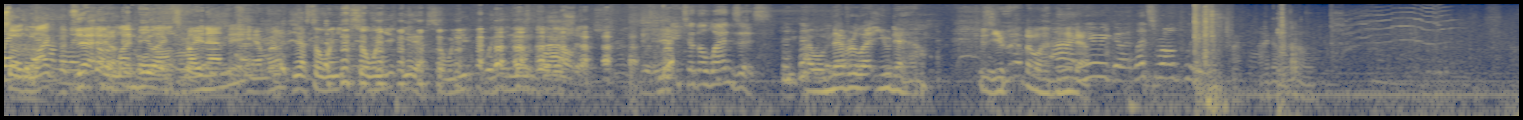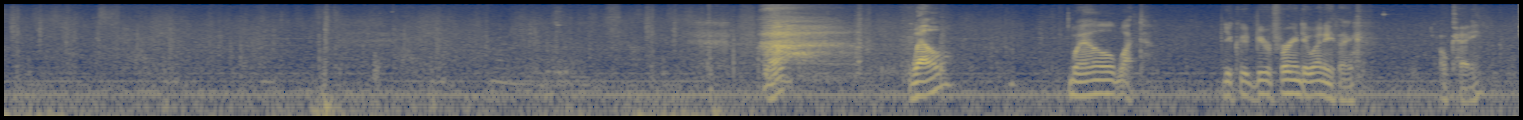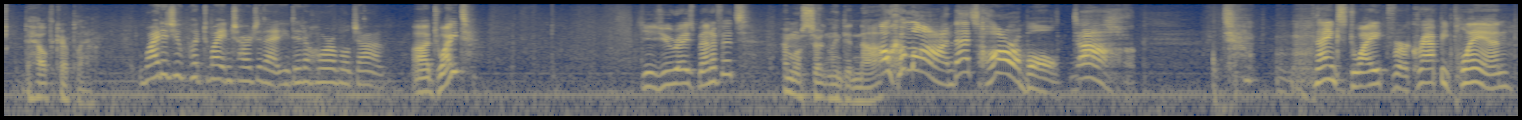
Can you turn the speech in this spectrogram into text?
way So the down mic, the way yeah, down. the mic will also- right at the camera. Yeah, so when you, so when you, yeah, so when you, when you lean out. To the lenses. I will never let you down. Because you haven't let All me right, down. here we go. Let's roll, please. I don't know. Well, Well, what? You could be referring to anything. Okay. The healthcare plan. Why did you put Dwight in charge of that? He did a horrible job. Uh, Dwight? Did you raise benefits? I most certainly did not. Oh, come on! That's horrible! Oh. Thanks, Dwight, for a crappy plan.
